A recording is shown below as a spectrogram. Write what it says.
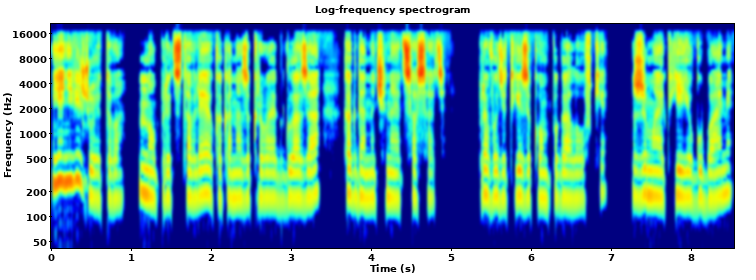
Я не вижу этого, но представляю, как она закрывает глаза, когда начинает сосать. Проводит языком по головке, сжимает ее губами,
